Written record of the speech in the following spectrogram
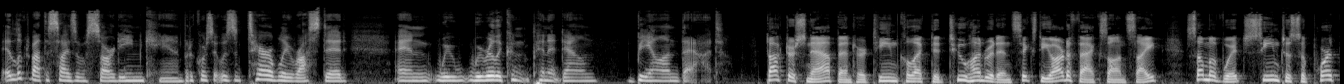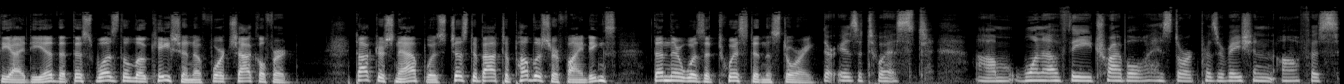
it looked about the size of a sardine can but of course it was terribly rusted and we, we really couldn't pin it down beyond that. Dr. Snapp and her team collected 260 artifacts on site, some of which seem to support the idea that this was the location of Fort Shackelford. Dr. Snapp was just about to publish her findings, then there was a twist in the story. There is a twist. Um, one of the Tribal Historic Preservation Office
